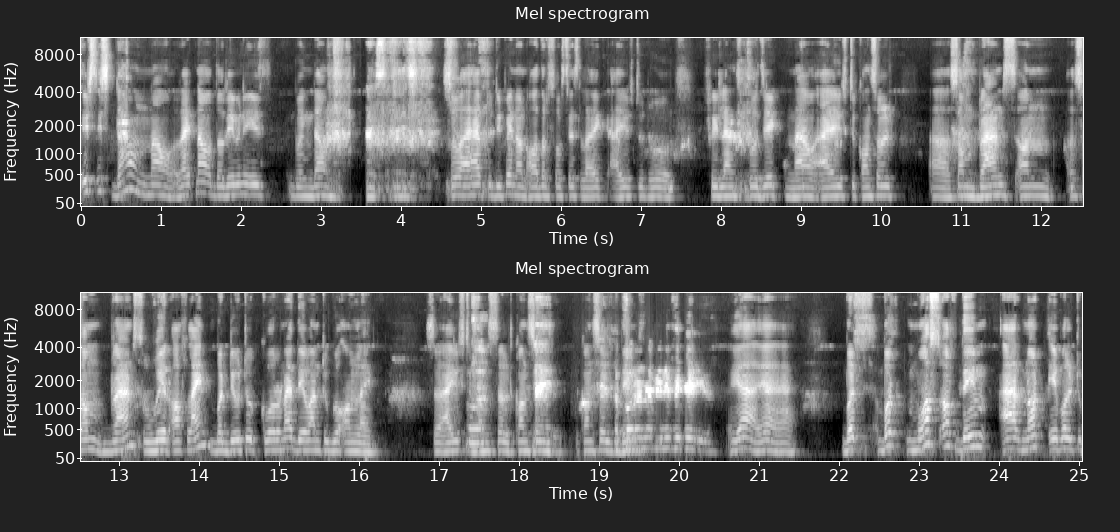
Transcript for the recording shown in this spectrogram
it's it's down now. Right now, the revenue is going down. Nice, nice. So I have to depend on other sources. Like I used to do freelance project. Now I used to consult uh, some brands on uh, some brands were offline, but due to Corona, they want to go online. So I used to Oh, consult consult consult The them. corona benefited you. yeah yeah yeah but but most of them are not able to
